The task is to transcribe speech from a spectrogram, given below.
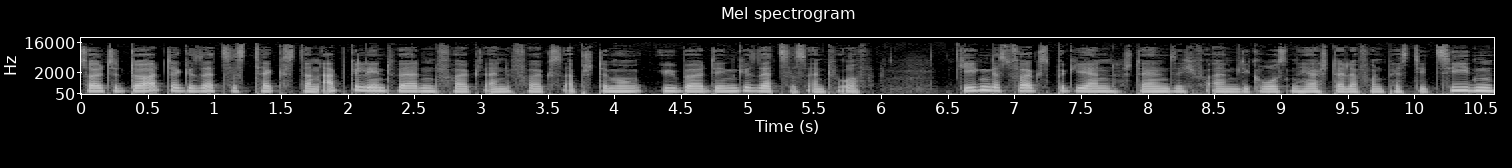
Sollte dort der Gesetzestext dann abgelehnt werden, folgt eine Volksabstimmung über den Gesetzesentwurf. Gegen das Volksbegehren stellen sich vor allem die großen Hersteller von Pestiziden,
